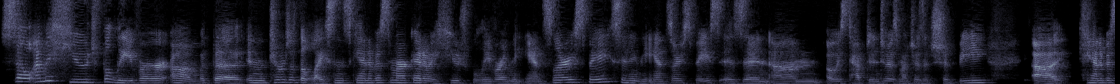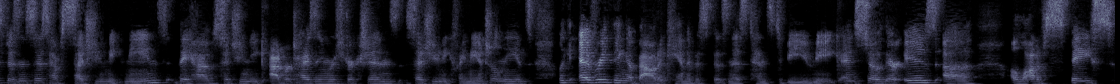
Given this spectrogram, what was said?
so I'm a huge believer um, with the in terms of the licensed cannabis market. I'm a huge believer in the ancillary space. I think the ancillary space isn't um, always tapped into as much as it should be uh, cannabis businesses have such unique needs. They have such unique advertising restrictions, such unique financial needs. Like everything about a cannabis business tends to be unique. And so there is a, a lot of space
